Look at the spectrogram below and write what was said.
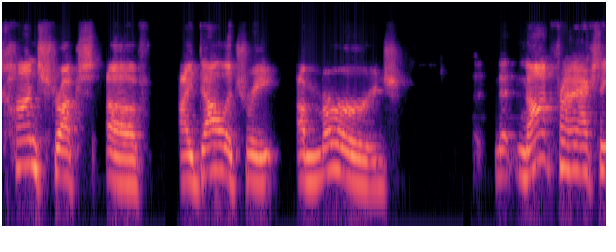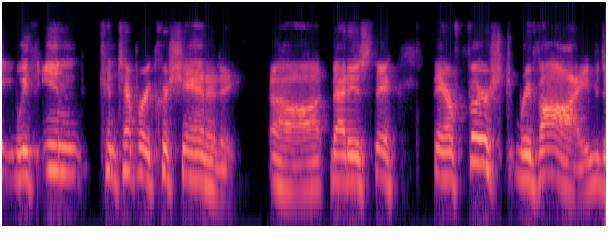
constructs of idolatry emerge not from actually within contemporary Christianity. Uh, that is, they, they are first revived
